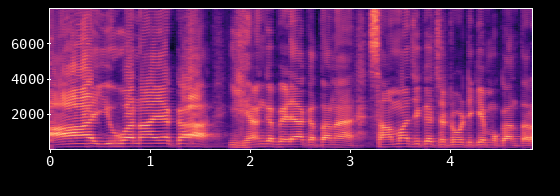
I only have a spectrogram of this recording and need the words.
ಆ ಯುವ ನಾಯಕ ಹೆಂಗೆ ಬೆಳೆಯಾಕತ್ತಾನ? ಸಾಮಾಜಿಕ ಚಟುವಟಿಕೆ ಮುಖಾಂತರ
